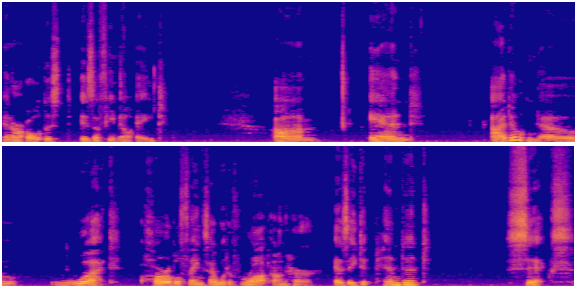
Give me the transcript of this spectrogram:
and our oldest is a female eight. Um, and I don't know what horrible things I would have wrought on her as a dependent six,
